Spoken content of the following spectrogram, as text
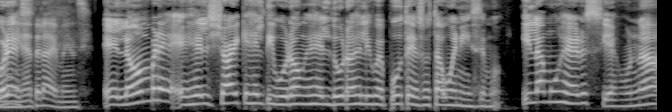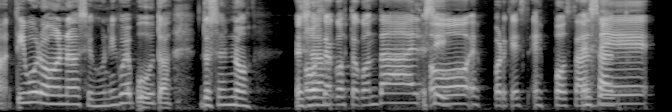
Por eso. Imagínate la demencia. El hombre es el shark, es el tiburón, es el duro, es el hijo de puta y eso está buenísimo. Y la mujer, si es una tiburona, si es un hijo de puta, entonces no. Eso o se acostó con tal, Sí. o es porque es esposa Exacto. de...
